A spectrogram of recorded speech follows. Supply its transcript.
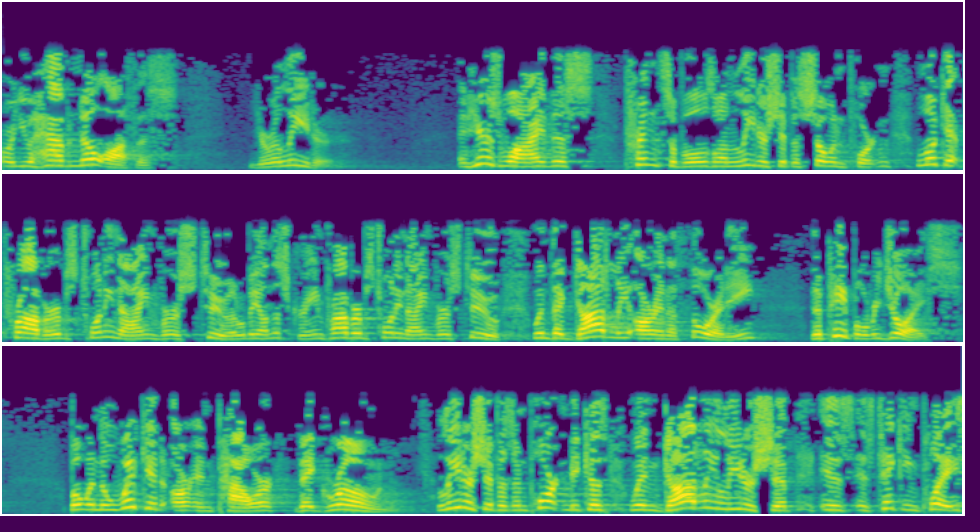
or you have no office, you're a leader. And here's why this principles on leadership is so important. Look at Proverbs 29, verse 2. It'll be on the screen. Proverbs 29, verse 2. When the godly are in authority, the people rejoice. But when the wicked are in power, they groan. Leadership is important because when godly leadership is, is taking place,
